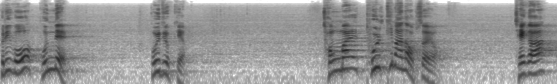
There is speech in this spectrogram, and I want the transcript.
그리고 본넷 보여드릴게요. 정말 돌팀 하나 없어요. 제가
